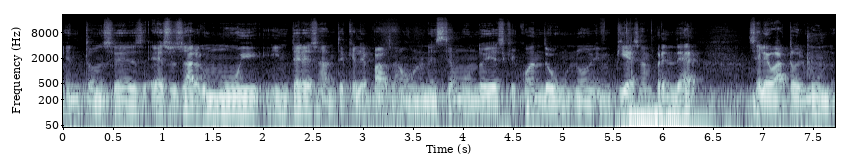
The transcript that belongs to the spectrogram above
Entonces, eso es algo muy interesante que le pasa a uno en este mundo y es que cuando uno empieza a emprender, se le va a todo el mundo.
